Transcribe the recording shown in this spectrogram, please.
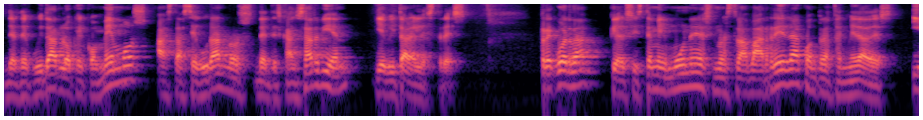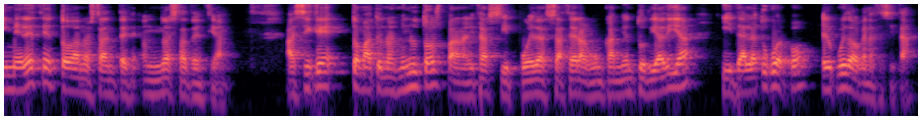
desde cuidar lo que comemos hasta asegurarnos de descansar bien y evitar el estrés. Recuerda que el sistema inmune es nuestra barrera contra enfermedades y merece toda nuestra, nuestra atención. Así que tómate unos minutos para analizar si puedes hacer algún cambio en tu día a día y darle a tu cuerpo el cuidado que necesita.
